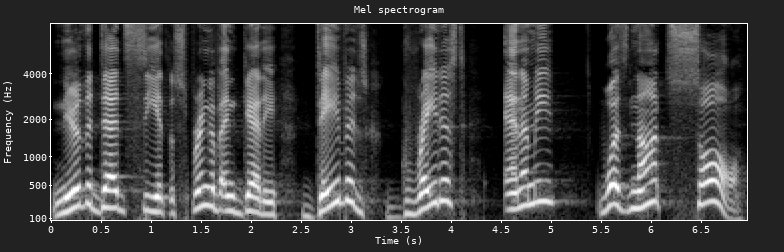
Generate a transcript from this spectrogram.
near the Dead Sea at the spring of En Gedi, David's greatest enemy was not Saul,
